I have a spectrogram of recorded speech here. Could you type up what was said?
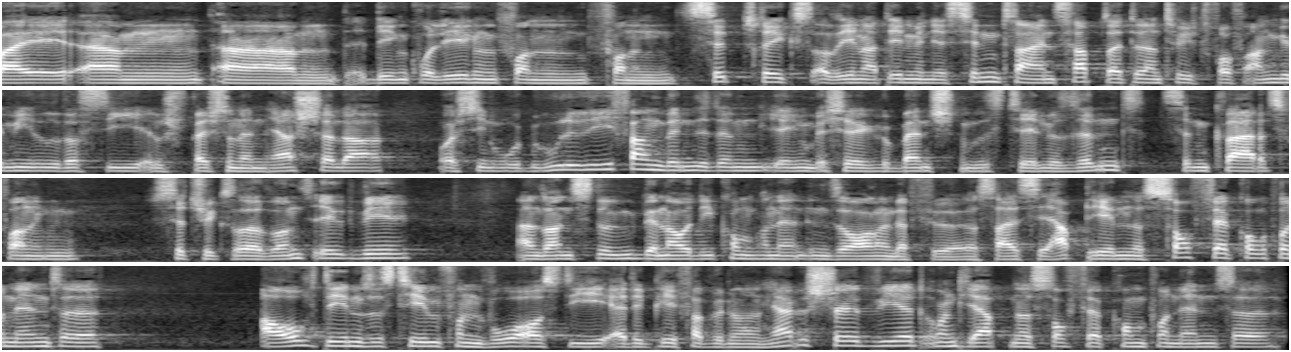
Bei ähm, ähm, den Kollegen von, von Citrix, also je nachdem, wenn ihr SIM-Clients habt, seid ihr natürlich darauf angewiesen, dass die entsprechenden Hersteller euch die Module liefern, wenn sie denn irgendwelche gebenchten Systeme sind. SIM-Clients von Citrix oder sonst irgendwie. Ansonsten genau die Komponenten sorgen dafür. Das heißt, ihr habt eben eine Softwarekomponente auf dem System, von wo aus die RDP-Verbindung hergestellt wird, und ihr habt eine Softwarekomponente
